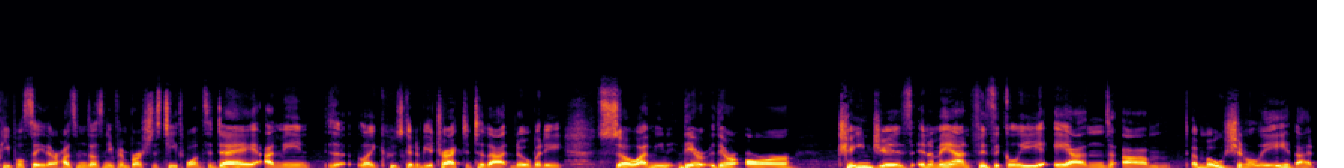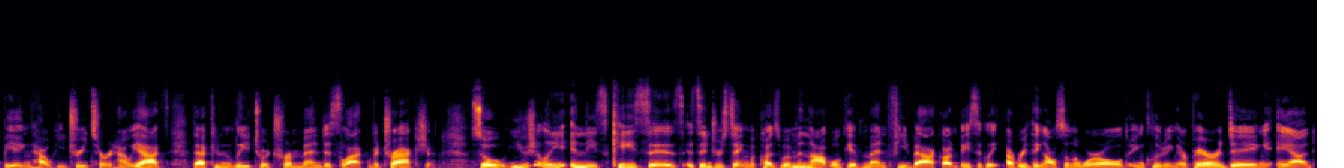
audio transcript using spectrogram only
People say their husband doesn't even brush his teeth once a day. I mean, like, who's going to be attracted to that? Nobody. So, I mean, there there are changes in a man physically and um, emotionally, that being how he treats her and how he acts, that can lead to a tremendous lack of attraction. So, usually in these cases, it's interesting because women that will give men feedback on basically everything else in the world, including their parenting and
